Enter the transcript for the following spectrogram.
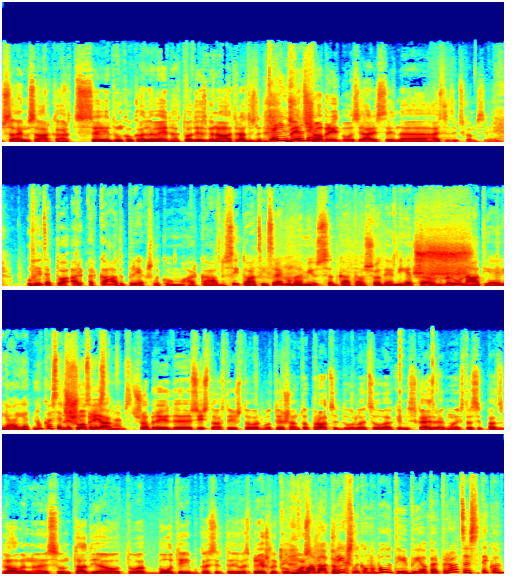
saimnes ārkārtas sēdi un kaut kādā veidā to diezgan ātri atrast. Ja Bet šodien... šobrīd būs jārisina aizsardzības komisijai. Līdz ar to, ar, ar kādu priekšlikumu, ar kādu situācijas regulējumu jūs esat gatavs šodien iet, runāt, ja ir jāiet? Nu, kas ir tas šobrīd, risinājums? Šobrīd es izstāstīšu to varbūt tiešām to procedūru, lai cilvēkiem ir skaidrāk. Man liekas, tas ir pats galvenais, un tad jau to būtību, kas ir tajos priekšlikumos. Labāk tā... priekšlikuma būtību, jo par procesu tik un.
